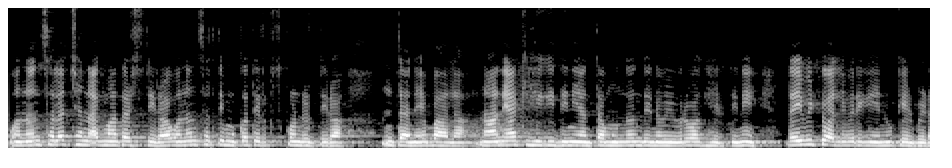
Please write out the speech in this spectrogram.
ಒಂದೊಂದು ಸಲ ಚೆನ್ನಾಗಿ ಮಾತಾಡ್ಸ್ತೀರಾ? ಒಂದೊಂದು ಸರ್ತಿ ಮುಖ ತಿರುಗಿಸ್ಕೊಂಡಿರ್ತೀರಾ? ಅಂತಾನೆ ಬಾಲ. ನಾನು ಯಾಕೆ ಹೀಗಿದ್ದೀನಿ ಅಂತ ಮುಂದೊಂದು ದಿನ ವಿವರವಾಗಿ ಹೇಳ್ತೀನಿ. ದಯವಿಟ್ಟು ಅಲ್ಲಿವರೆಗೆ ಏನೂ ಕೇಳಬೇಡ.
